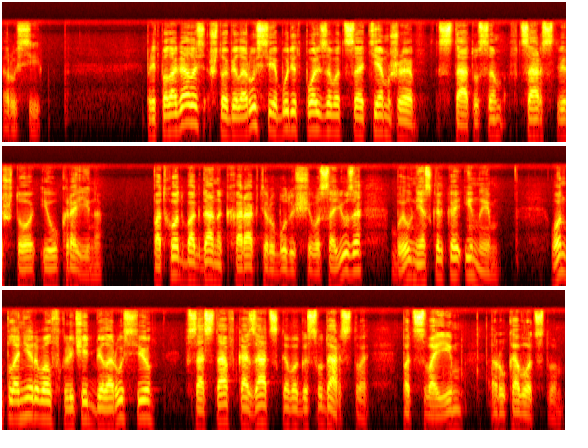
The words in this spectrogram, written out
Руси. Предполагалось, что Белоруссия будет пользоваться тем же статусом в царстве, что и Украина. Подход Богдана к характеру будущего союза был несколько иным. Он планировал включить Белоруссию в состав казацкого государства под своим руководством.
